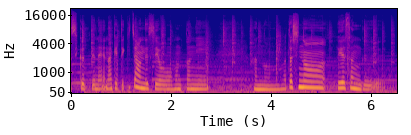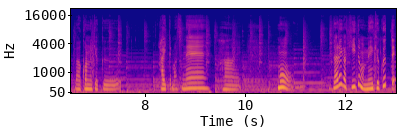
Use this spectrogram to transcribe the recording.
しくってね泣けてきちゃうんですよ本当に。あの私の冬ソングはこの曲入ってますね。はい。もう誰が聴いても名曲って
